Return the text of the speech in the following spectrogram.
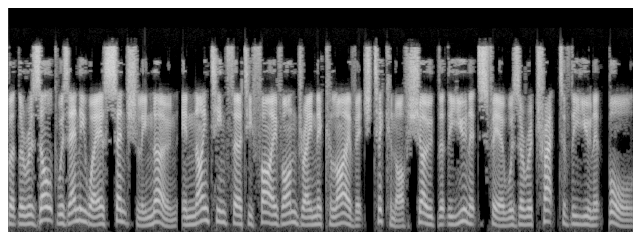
but the result was anyway essentially known in 1935 Andrei Nikolaevich Tikhonov showed that the unit sphere was a retract of the unit ball.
